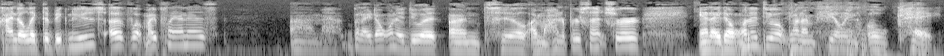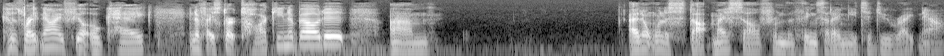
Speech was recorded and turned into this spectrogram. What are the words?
kind of like the big news of what my plan is. Um, but I don't want to do it until I'm 100% sure. And I don't want to do it when I'm feeling okay. Because right now I feel okay. And if I start talking about it, um, I don't want to stop myself from the things that I need to do right now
